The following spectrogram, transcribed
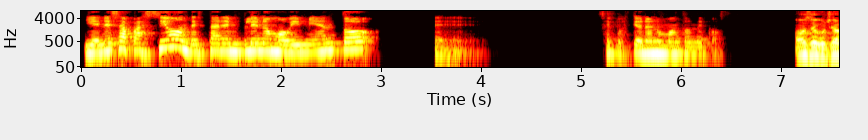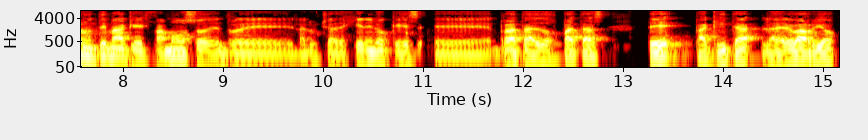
y en esa pasión de estar en pleno movimiento, eh, se cuestionan un montón de cosas. Vamos a escuchar un tema que es famoso dentro de la lucha de género, que es eh, Rata de dos patas, de Paquita, la del barrio,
